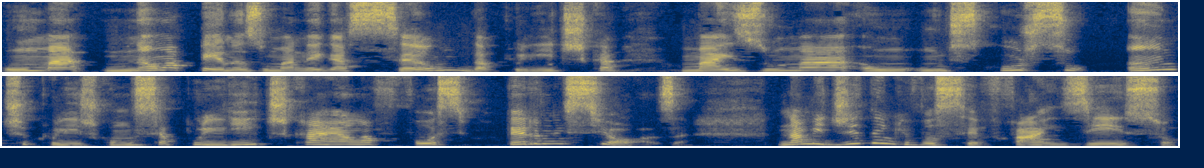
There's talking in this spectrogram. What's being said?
uma não apenas uma negação da política, mas uma, um, um discurso antipolítico, como se a política ela fosse perniciosa. Na medida em que você faz isso,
